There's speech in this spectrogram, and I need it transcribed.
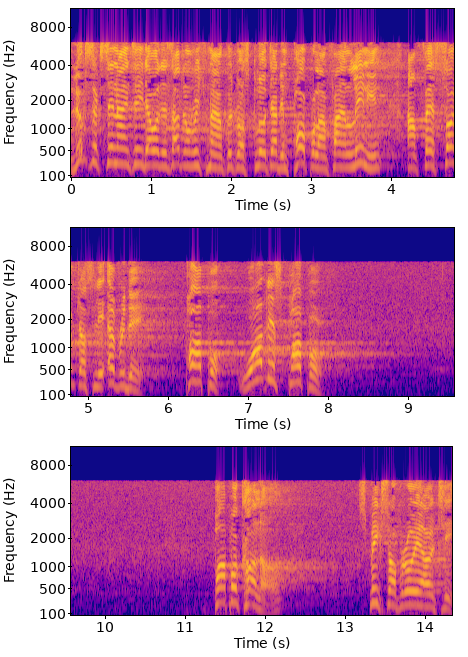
Luke 16, 19, there was a certain rich man which was clothed in purple and fine linen and fed sumptuously every day. Purple. What is purple? Purple color speaks of royalty.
